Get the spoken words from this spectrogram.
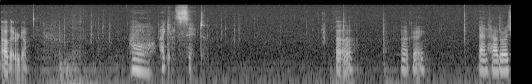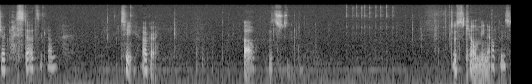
Oh, there we go. Oh, I can sit. Uh, okay. And how do I check my stats again? T, okay. Oh, it's just... Just kill me now, please.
